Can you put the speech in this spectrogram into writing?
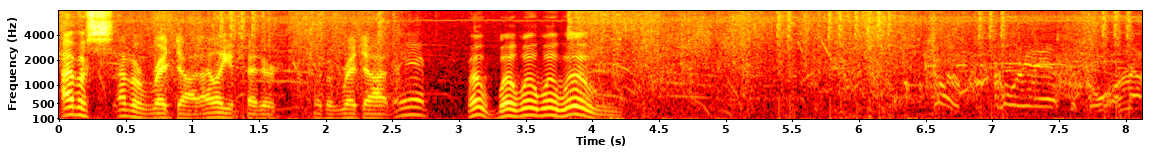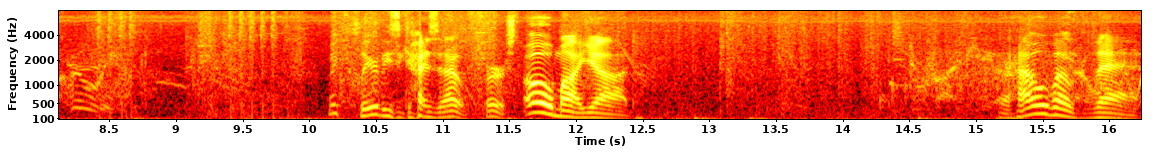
I have a I have a red dot. I like it better with a red dot. Eh. Whoa, whoa, whoa, whoa, whoa. Let me clear these guys out first. Oh my god. Uh, how about that?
